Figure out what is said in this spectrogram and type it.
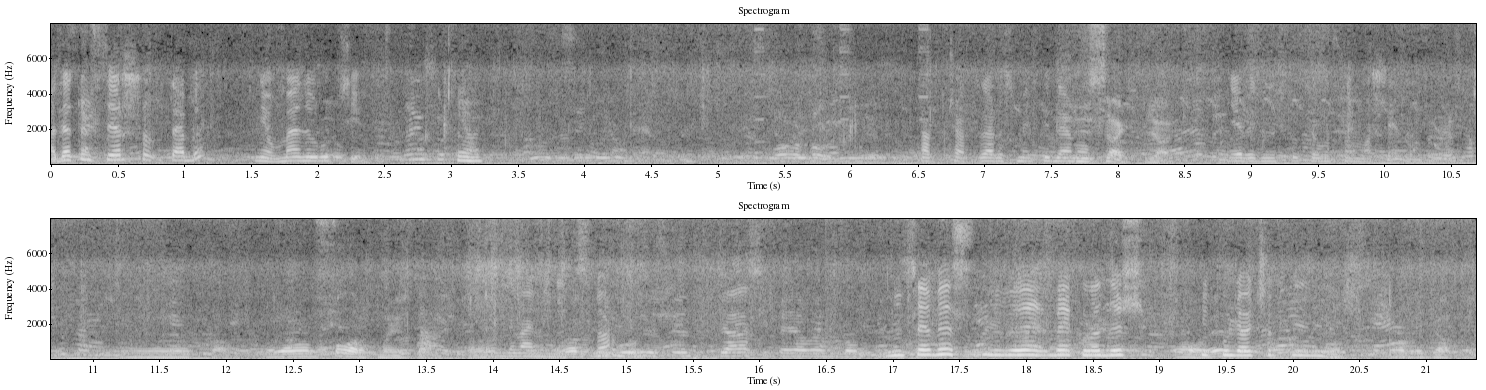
А де той сир, що в тебе? Ні, в мене в руці. Так. Так, чак, зараз ми підемо. 55. Я віднесу це в цю машину. Е, так. Я вам 40 маю здати. Давай мені У вас не буде ще часика, я вам. Ну це вис- ви, викладеш і кульочок візьмеш. Добре, дякую.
